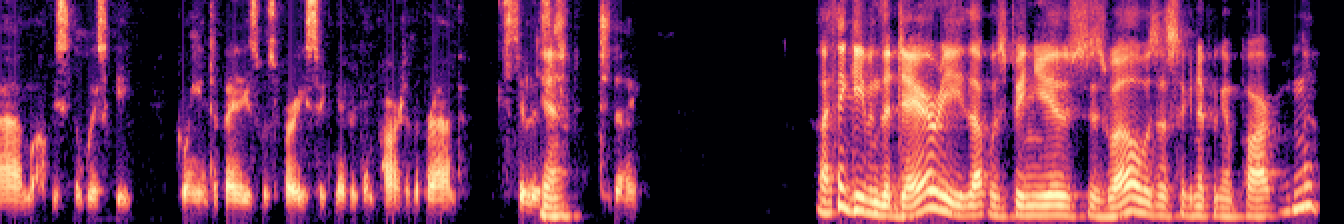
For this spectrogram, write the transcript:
um, obviously the whiskey going into Bailey's was a very significant part of the brand. It Still is yeah. today. I think even the dairy that was being used as well was a significant part, wasn't it?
